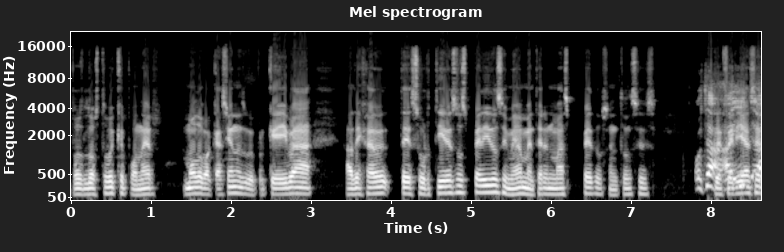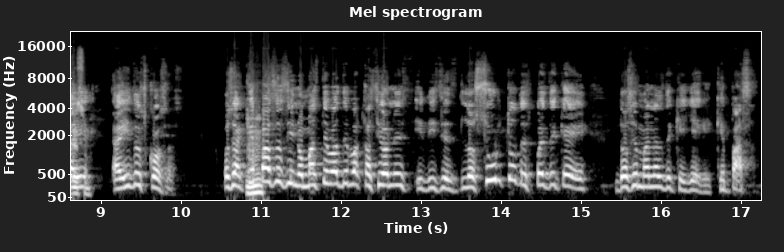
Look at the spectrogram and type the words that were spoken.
pues los tuve que poner modo vacaciones, güey, porque iba a dejar de surtir esos pedidos y me iba a meter en más pedos, entonces o sea, prefería hacer eso. Hay dos cosas. O sea, ¿qué pasa si nomás te vas de vacaciones y dices, lo surto después de que dos semanas de que llegue? ¿Qué pasa?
